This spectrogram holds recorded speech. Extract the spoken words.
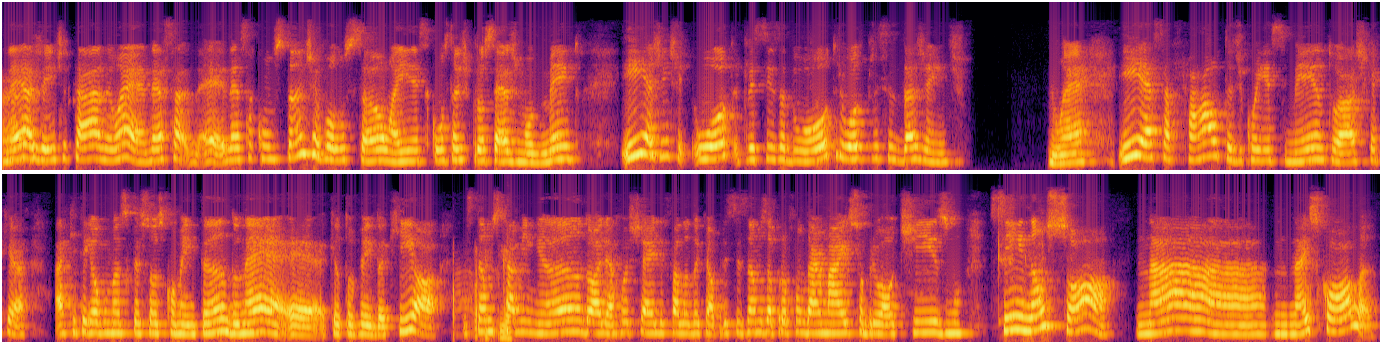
Né? A gente está, não é? Nessa, é, nessa constante evolução aí, nesse constante processo de movimento, e a gente, o outro precisa do outro e o outro precisa da gente não é? E essa falta de conhecimento, acho que aqui, aqui tem algumas pessoas comentando, né, é, que eu estou vendo aqui, ó, estamos caminhando, olha, a Rochelle falando aqui, ó, precisamos aprofundar mais sobre o autismo, sim, não só na, na escola,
